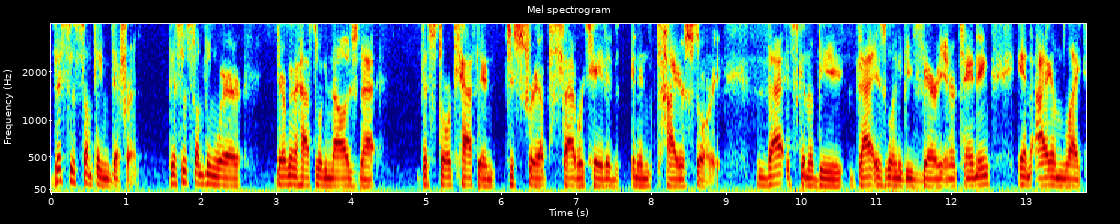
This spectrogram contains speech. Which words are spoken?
this is something different. This is something where they're going to have to acknowledge that the store captain just straight up fabricated an entire story. That is going to be that is going to be very entertaining, and I am like,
